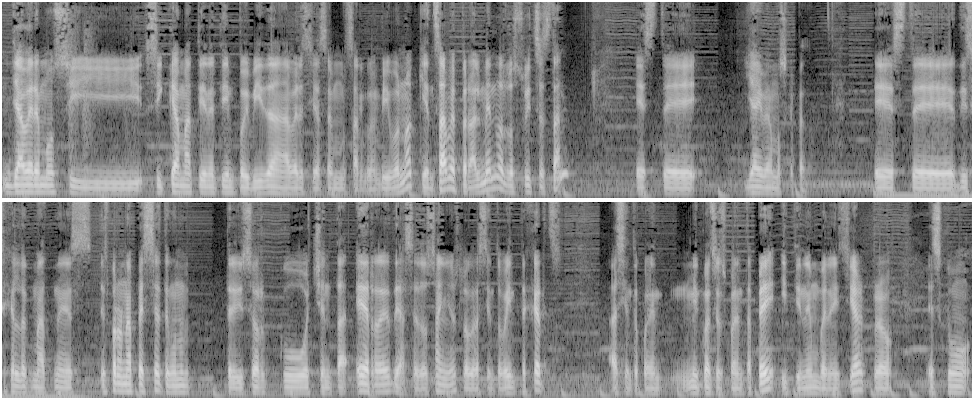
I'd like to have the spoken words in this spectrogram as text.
ya veremos si, si Kama tiene tiempo y vida, a ver si hacemos algo en vivo, ¿no? Quién sabe, pero al menos los tweets están. Este, y ahí vemos qué pedo. Este, dice Helldog Madness, es para una PC, tengo un televisor Q80R de hace dos años, logra 120 Hz a 1440p y tiene un buen HDR, pero es como,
